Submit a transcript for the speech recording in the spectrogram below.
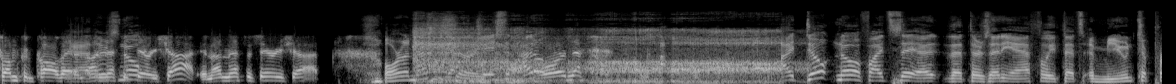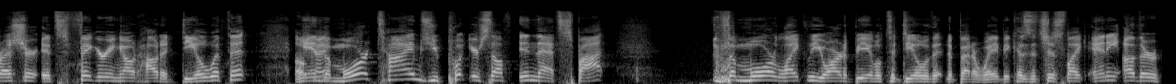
Some could call that Yeah, an there's no- unnecessary shot, an unnecessary shot, or unnecessary. Jason, I don't. or ne- I don't know if I'd say uh, that there's any athlete that's immune to pressure. It's figuring out how to deal with it. Okay. And the more times you put yourself in that spot, the more likely you are to be able to deal with it in a better way because it's just like any other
